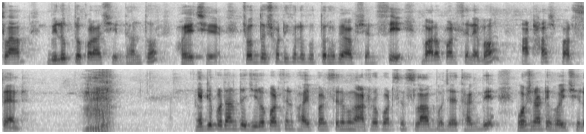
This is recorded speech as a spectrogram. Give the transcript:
ক্লাব বিলুপ্ত করার সিদ্ধান্ত হয়েছে? চোদ্দ সঠিক হলে উত্তর হবে অপশন সি বারো পার্সেন্ট এবং আঠাশ পার্সেন্ট এটি প্রধানত জিরো পার্সেন্ট ফাইভ পার্সেন্ট এবং আঠেরো পার্সেন্ট স্ল্যাব বজায় থাকবে। ঘোষণাটি হয়েছিল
